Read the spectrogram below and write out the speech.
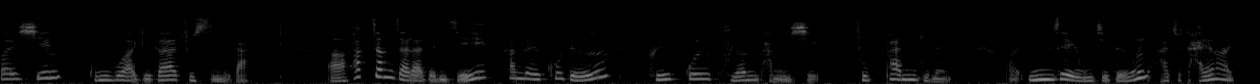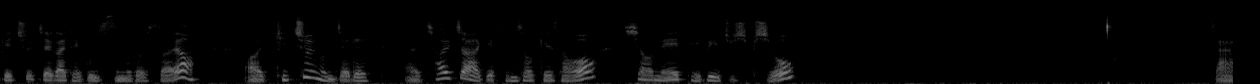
훨씬 공부하기가 좋습니다. 아, 확장자라든지 한글 코드, 글꼴 구현 방식, 조판 기능, 어, 인쇄 용지 등 아주 다양하게 출제가 되고 있음으로써요. 어, 기출 문제를 어, 철저하게 분석해서 시험에 대비해 주십시오. 자,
